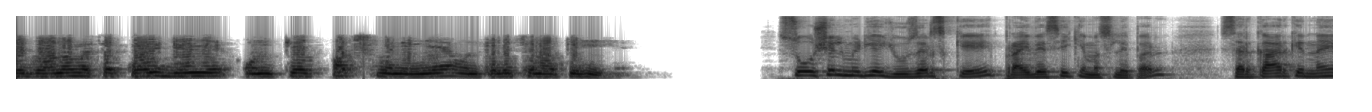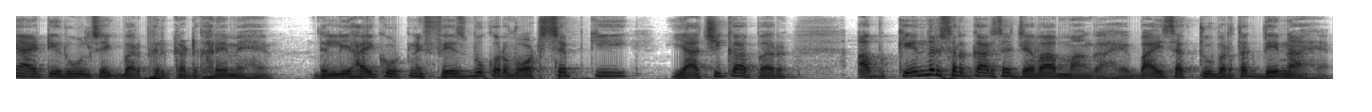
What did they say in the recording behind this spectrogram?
ये दोनों में से कोई भी उनके पक्ष में नहीं है, उनके लिए चुनौती ही है। सोशल मीडिया यूज़र्स के प्राइवेसी के मसले पर सरकार के नए आईटी रूल्स एक बार फिर कटघरे में हैं। दिल्ली हाईकोर्ट ने फेसबुक और व्हाट्सएप की याचिका पर अब केंद्र सरकार से जवाब मांगा है 22 अक्टूबर तक देना है।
